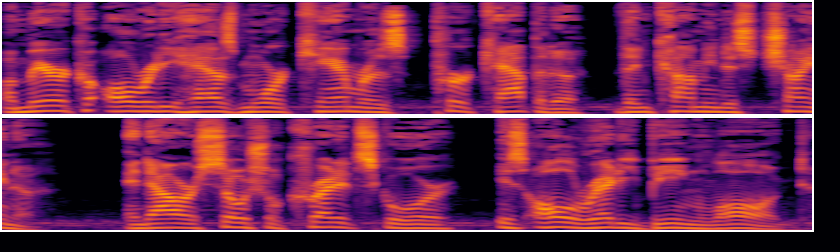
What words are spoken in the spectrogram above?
America already has more cameras per capita than communist China, and our social credit score is already being logged.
